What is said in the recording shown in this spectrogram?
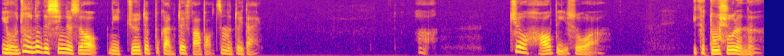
有入那个心的时候，你绝对不敢对法宝这么对待。啊。就好比说啊，一个读书人呢，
